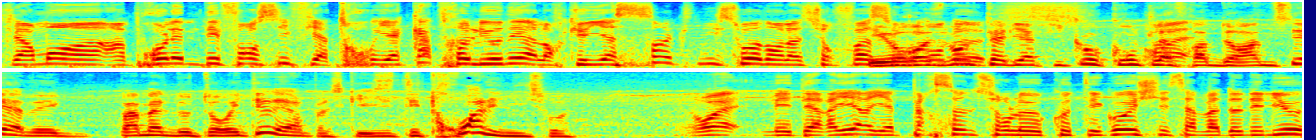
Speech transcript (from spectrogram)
clairement un, problème défensif. Il y, a trop, il y a 4 Lyonnais alors qu'il y a 5 Niçois dans la surface. et heureusement de- que Taliafico compte la frappe de Ramsey avec pas mal d'autorité d'ailleurs, parce qu'ils étaient trois les Niçois. Ouais, mais derrière, il n'y a personne sur le côté gauche et ça va donner lieu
